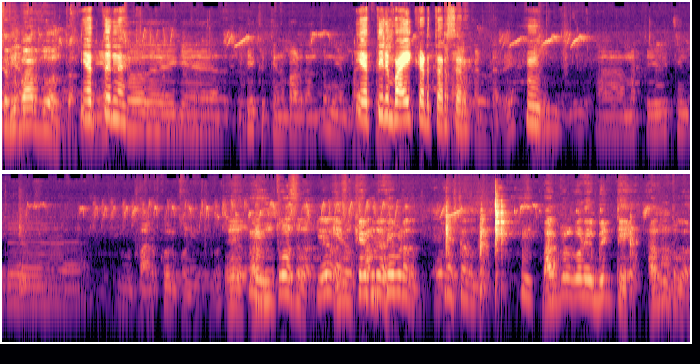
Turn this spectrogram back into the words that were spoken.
ತಿನ್ನಬಾರ್ದು ಅಂತ ಎತ್ತನ ಬಾಯಿ ಕಟ್ತಾರೆ ಸರ್. ಕಟ್ತಾರೆ ಮತ್ತೆ ಇದಕ್ಕಿಂತ ಇವು ಬಾರ್ಕೋಲ್ ಅದನ್ನ ತೋರ್ಸು. ಇದು ಬಿಟ್ಟು ಅದನ್ನ ತಗೋ.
